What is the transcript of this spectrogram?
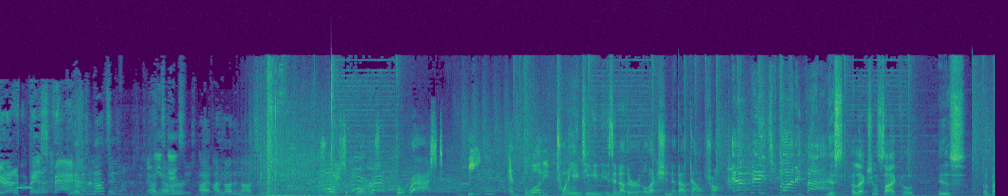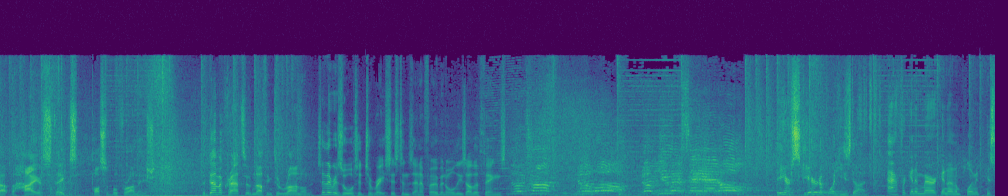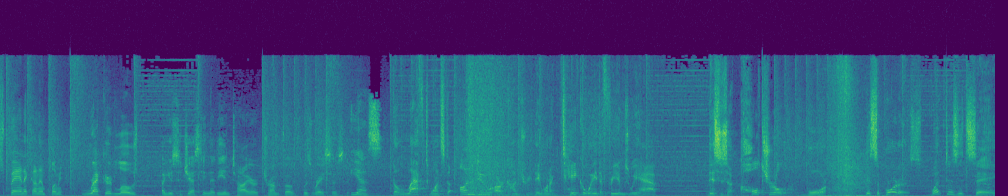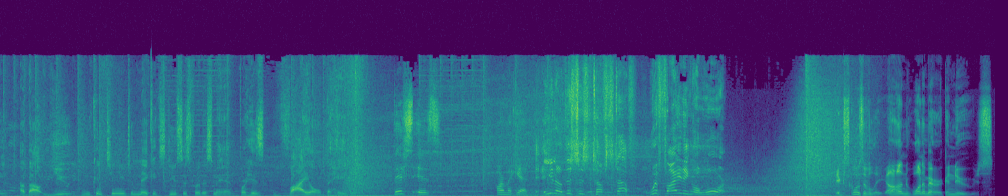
You're a fucking fag. I've never. I, I'm not a Nazi. Trump supporters harassed, beaten, and bloodied. 2018 is another election about Donald Trump. Impeach 45. This election cycle is about the highest stakes possible for our nation. The Democrats have nothing to run on. So they resorted to racist and xenophobe and all these other things. No Trump, no wall, no USA at all. They are scared of what he's done. African American unemployment, Hispanic unemployment, record lows. Are you suggesting that the entire Trump vote was racist? Yes. The left wants to undo our country. They want to take away the freedoms we have. This is a cultural war. His supporters, what does it say about you? You continue to make excuses for this man for his vile behavior. This is Armageddon. You know, this is tough stuff. We're fighting a war. Exclusively on One America News.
